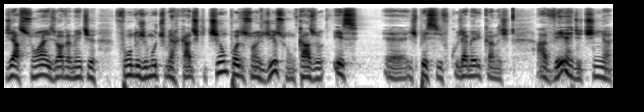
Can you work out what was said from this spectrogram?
de ações e, obviamente, fundos de multimercados que tinham posições disso, um caso esse é, específico de Americanas, a Verde tinha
